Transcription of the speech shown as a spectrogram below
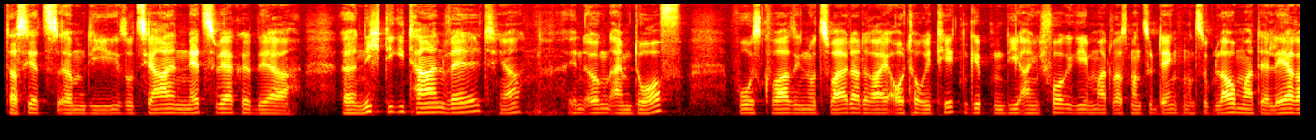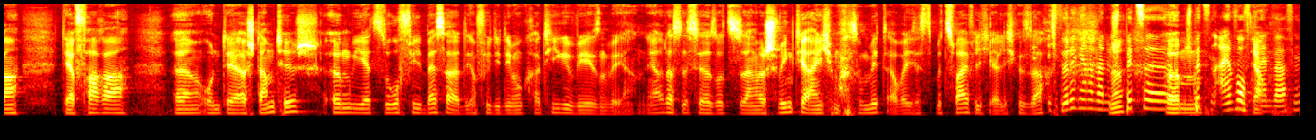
Dass jetzt ähm, die sozialen Netzwerke der äh, nicht digitalen Welt ja, in irgendeinem Dorf wo es quasi nur zwei oder drei Autoritäten gibt, die eigentlich vorgegeben hat, was man zu denken und zu glauben hat, der Lehrer, der Pfarrer und der Stammtisch, irgendwie jetzt so viel besser für die Demokratie gewesen wären. Ja, das ist ja sozusagen, das schwingt ja eigentlich immer so mit, aber das bezweifle ich ehrlich gesagt. Ich würde gerne mal einen ne? Spitze, ähm, spitzen Einwurf ja. reinwerfen.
